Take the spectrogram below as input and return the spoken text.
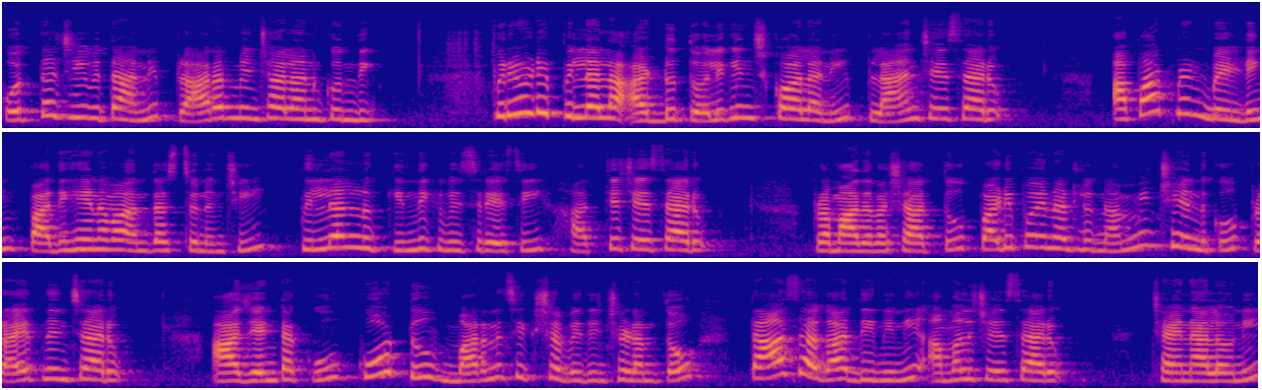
కొత్త జీవితాన్ని ప్రారంభించాలనుకుంది. ప్రియుడి పిల్లల అడ్డు తొలగించుకోవాలని ప్లాన్ చేశారు. అపార్ట్మెంట్ బిల్డింగ్ పదిహేనవ అంతస్తు నుంచి పిల్లలను కిందికి విసిరేసి హత్య చేశారు. ప్రమాదవశాత్తు పడిపోయినట్లు నమ్మించేందుకు ప్రయత్నించారు. ఆ జంటకు కోర్టు మరణశిక్ష విధించడంతో తాజాగా దీనిని అమలు చేశారు. చైనాలోని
